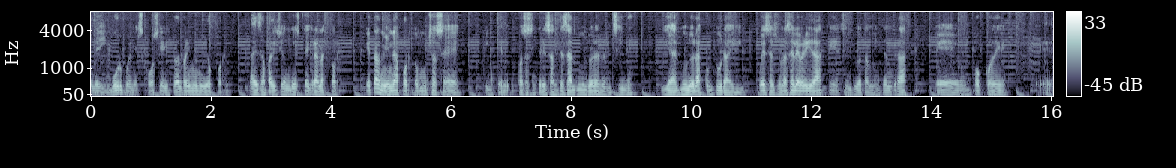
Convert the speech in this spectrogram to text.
en Edimburgo, en Escocia y todo el Reino Unido por la desaparición de este gran actor, que también le aportó muchas eh, cosas interesantes al mundo del cine y al mundo de la cultura. Y pues es una celebridad que sin duda también tendrá eh, un poco de, eh,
